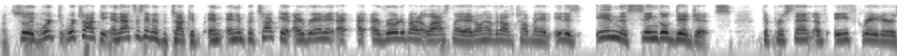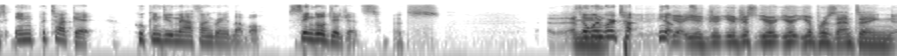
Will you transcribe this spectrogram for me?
That's, so like uh, we're, we're talking, and that's the same in Pawtucket. And, and in Pawtucket, I ran it. I, I wrote about it last night. I don't have it off the top of my head. It is in the single digits, the percent of eighth graders in Pawtucket who can do math on grade level single digits. That's. I so mean, when we're talking, you know, yeah, you you just you're you're you're presenting. Uh,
